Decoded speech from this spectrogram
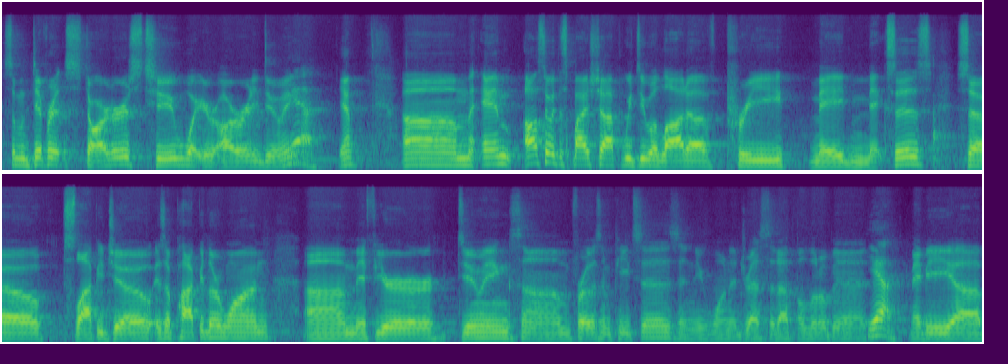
some different starters to what you're already doing. Yeah. Yeah. Um, and also at the Spice Shop, we do a lot of pre-made mixes. So Sloppy Joe is a popular one. Um, if you're doing some frozen pizzas and you want to dress it up a little bit, Yeah. maybe uh,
